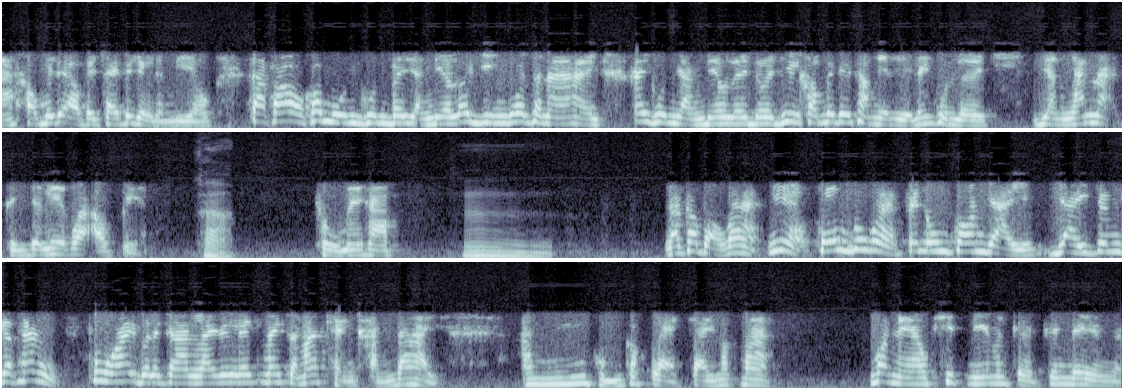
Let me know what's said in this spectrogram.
นะเขาไม่ได้เอาไปใช้ประโยชน์อย่างเดียวถ้าเขาเอาข้อมูลคุณไปอย่างเดียวแล้วยิงโฆษณาให้ให้คุณอย่างเดียวเลย โดยที่เขาไม่ได้ทำอย่างอื่นให้คุณเลย อย่างนั้นน่ะ ถึงจะเรียกว่าเอาเปรียบครับ ถูกไหมครับ อืมแล้วก็บอกว่าเนี่ยเฟซบุ๊กอะเป็นองค์กรใหญ่ใหญ่จนกระทั่งผู้ให้บริการรายเล็กๆไม่สามารถแข่งขันได้ อันนี้ผมก็แปลกใจมากๆ ว่าแนวคิดนี้มันเกิดขึ้นได้ยังไง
